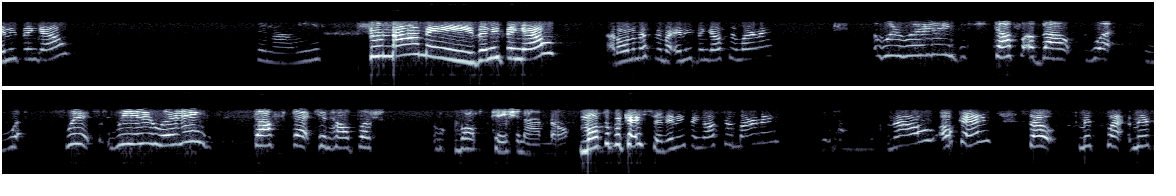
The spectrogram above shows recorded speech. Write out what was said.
Anything else? tsunamis, Tsunamis. Anything else? I don't want to miss about anything else you're learning. we're learning stuff about what what we we're learning stuff that can help us multiplication. I don't know. Multiplication. Anything else you're learning? No. Okay. So, Miss Pla- Miss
